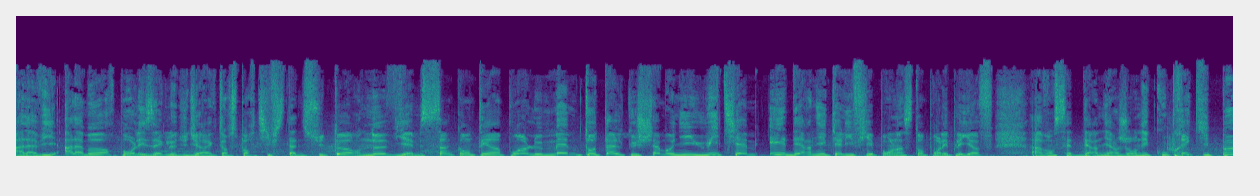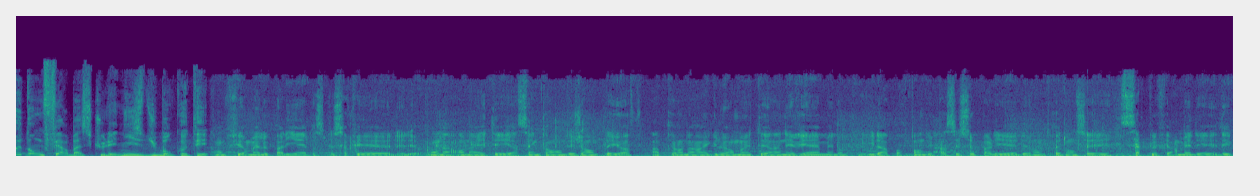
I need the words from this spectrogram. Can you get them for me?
À la vie, à la mort pour les aigles du directeur sportif Stan Sutor. 9e, 51 points, le même total que Chamonix, 8e et dernier qualifié pour l'instant pour les playoffs. Avant cette dernière journée couperée qui peut donc faire basculer Nice du bon côté. Confirmer le palier parce que ça fait, on a, on a été il y a 5 ans déjà en playoff. Après, on a régulièrement été à la 9e et donc il a important de passer ce palier, de rentrer dans ces cercles fermés des, des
